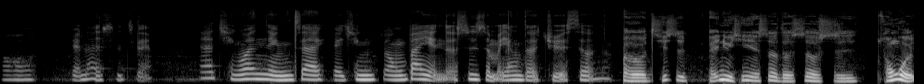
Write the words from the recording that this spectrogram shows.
哦，原来是这样。那请问您在北青中扮演的是什么样的角色呢？呃，其实北女青年社的社师，从我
